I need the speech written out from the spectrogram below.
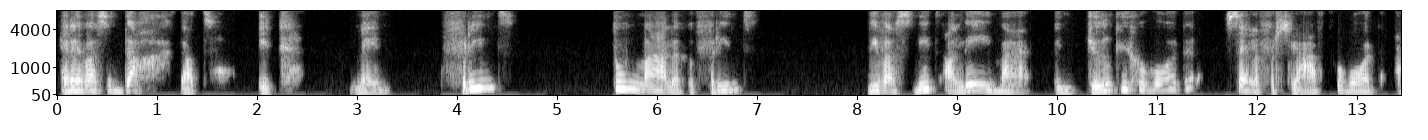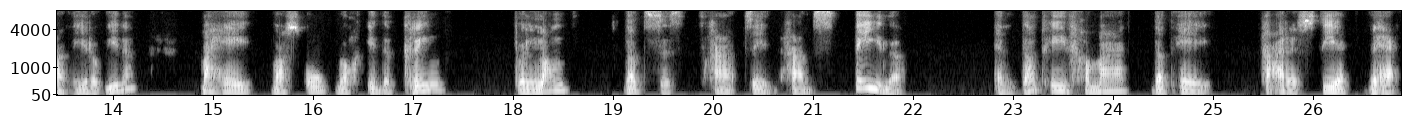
En er was een dag dat ik mijn vriend, toenmalige vriend, die was niet alleen maar een junkie geworden, zelf verslaafd geworden aan heroïne, maar hij was ook nog in de kring beland dat ze gaan, zijn gaan stelen. En dat heeft gemaakt dat hij gearresteerd werd.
